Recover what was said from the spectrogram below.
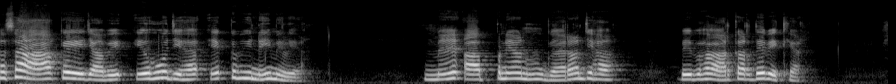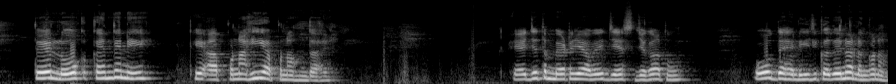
ਹਸਾ ਕੇ ਜਾਵੇ, ਇਹੋ ਜਿਹਾ ਇੱਕ ਵੀ ਨਹੀਂ ਮਿਲਿਆ। ਮੈਂ ਆਪਣਿਆਂ ਨੂੰ ਗੈਰਾਂ ਜਿਹਾ ਵਿਵਹਾਰ ਕਰਦੇ ਵੇਖਿਆ। ਤੇ ਲੋਕ ਕਹਿੰਦੇ ਨੇ ਕਿ ਆਪਣਾ ਹੀ ਆਪਣਾ ਹੁੰਦਾ ਹੈ। ਇੱਜ਼ਤ ਮਿਟ ਜਾਵੇ ਜਿਸ ਜਗ੍ਹਾ ਤੋਂ ਉਹ ਦਹਲੀਜ਼ ਕਦੇ ਨਾ ਲੰਘਣਾ।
